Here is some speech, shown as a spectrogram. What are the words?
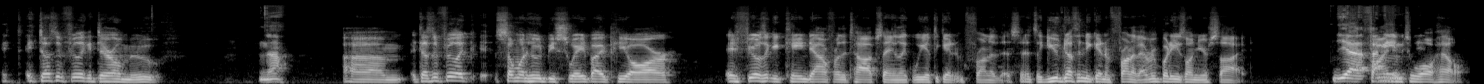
it. It doesn't feel like a Daryl move. No. Um, it doesn't feel like someone who would be swayed by PR. It feels like it came down from the top saying like we have to get in front of this, and it's like you have nothing to get in front of. Everybody's on your side. Yeah, Find I mean, him to all hell.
